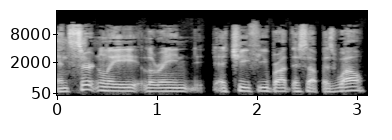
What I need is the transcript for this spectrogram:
And certainly, Lorraine, uh, Chief, you brought this up as well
